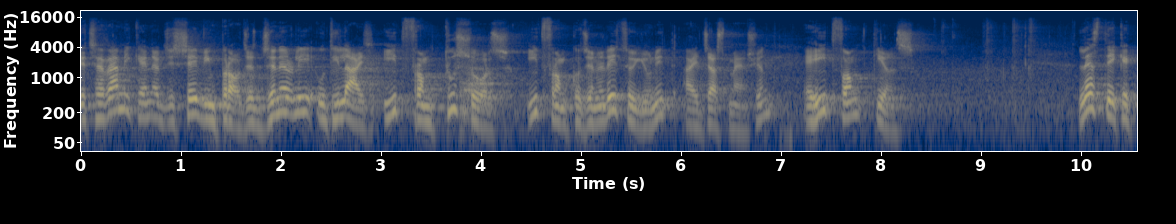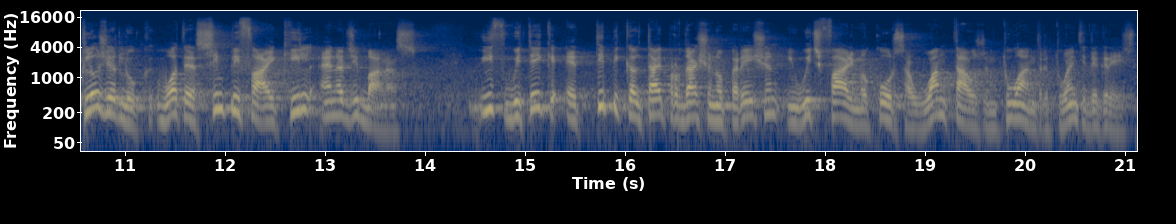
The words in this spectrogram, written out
The ceramic energy saving project generally utilize heat from two sources, heat from cogenerator unit I just mentioned, and heat from kilns. Let's take a closer look what a simplified kiln energy balance. If we take a typical type production operation in which firing occurs at 1220 degrees,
